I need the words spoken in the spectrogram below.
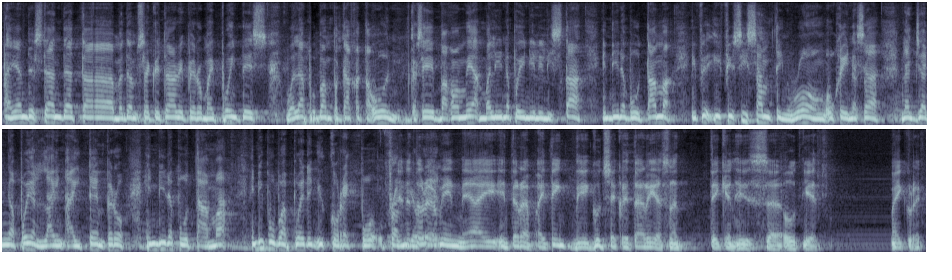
I understand that, uh, Madam Secretary, pero my point is, wala po bang pagkakataon? Kasi baka mamaya mali na po yung nililista. Hindi na po tama. If, if you see something wrong, okay, nasa, nandyan nga po yan, line item, pero hindi na po tama. Hindi po ba pwedeng i-correct po from Senator your... Erwin, may I interrupt? I think the good secretary has not taken his uh, oath yet. Am I correct?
